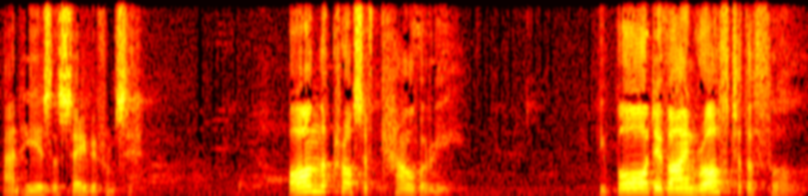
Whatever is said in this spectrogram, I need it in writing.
and he is the Savior from sin. On the cross of Calvary, he bore divine wrath to the full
